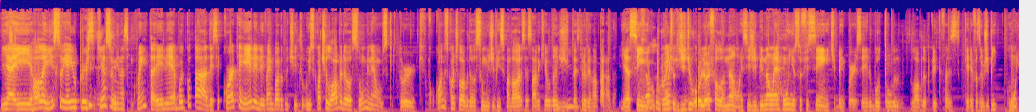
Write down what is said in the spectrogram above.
E aí rola isso, e aí o Percy que assume na 50, ele é boicotado. Aí você corta ele, ele vai embora do título. O Scott Lobdell assume, né? O escritor. que- quando o Scott Lobdell assume o gibi em cima da hora, você sabe que o Dan Didio tá escrevendo uma parada. E assim, o, provavelmente o. Didio olhou e falou: Não, esse gibi não é ruim o suficiente, Ben Percy. Aí ele botou o Lobdell porque ele faz, queria fazer um gibi ruim.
